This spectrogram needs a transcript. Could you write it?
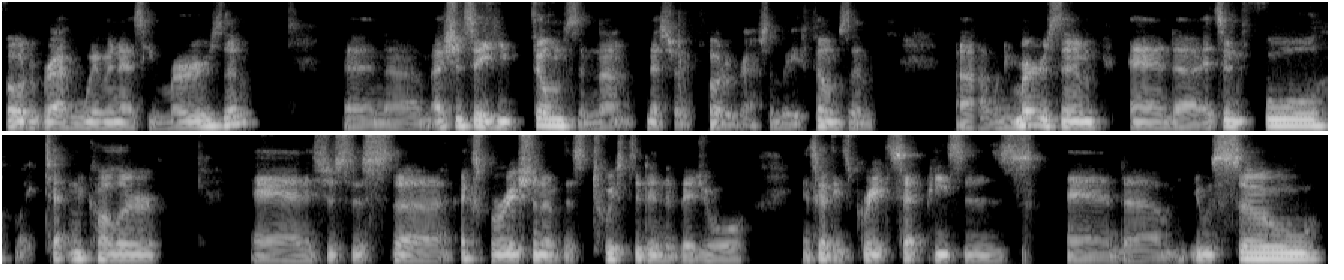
photograph women as he murders them, and um, I should say he films them, not necessarily photographs them, but he films them uh, when he murders them, and uh, it's in full like Technicolor, and it's just this uh, exploration of this twisted individual. It's got these great set pieces, and um, it was so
